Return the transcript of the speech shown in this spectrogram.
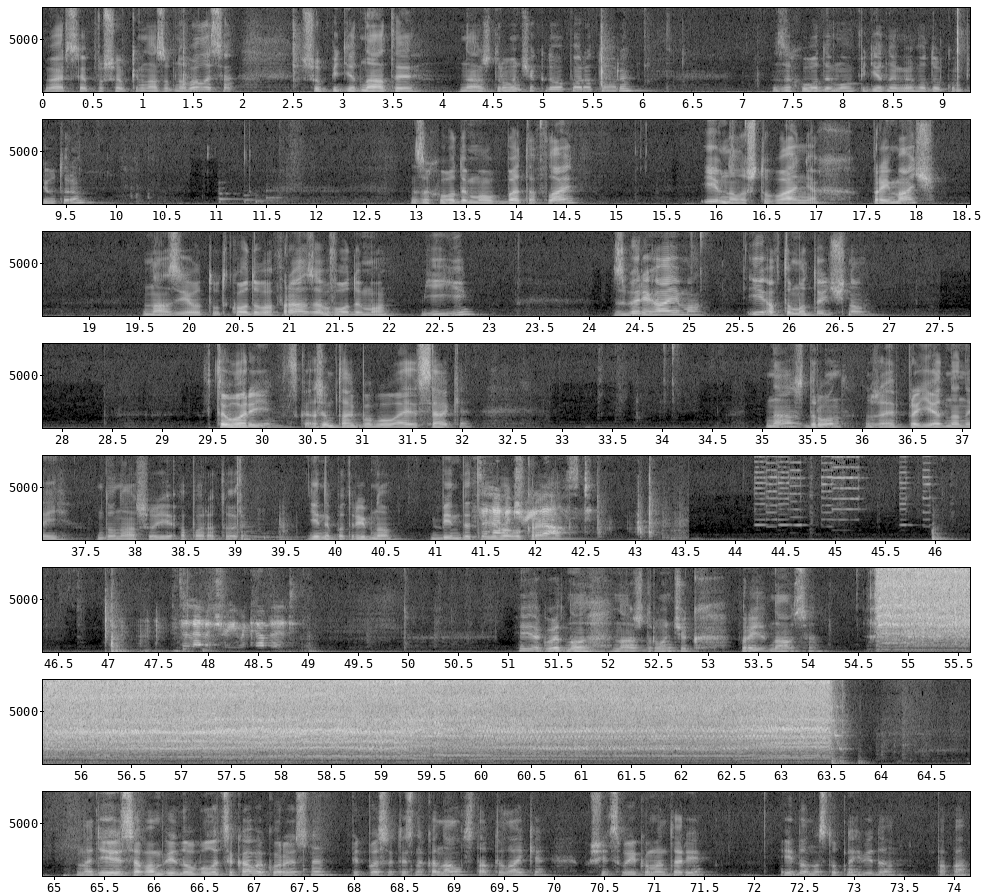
Версія прошивки в нас обновилася. Щоб під'єднати наш дрончик до апаратури, заходимо, під'єднуємо його до комп'ютера. Заходимо в Betafly і в налаштуваннях приймач. У нас є отут кодова фраза, вводимо її, зберігаємо і автоматично в теорії, скажімо так, бо буває всяке. Наш дрон вже приєднаний до нашої апаратури. І не потрібно біндити його окремо. І як видно, наш дрончик приєднався. Надіюся, вам відео було цікаве, корисне. Підписуйтесь на канал, ставте лайки, пишіть свої коментарі. І до наступних відео. Па-па!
